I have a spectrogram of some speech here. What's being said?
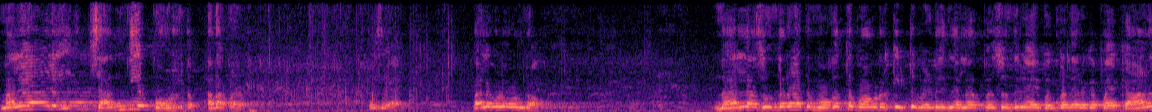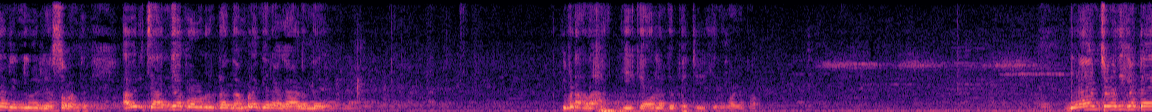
മലയാളി ചന്തിയ പൗഡർ ഇടും. അതാ കുഴപ്പം മനസ്സിലായി? പല ഗുണമുണ്ടോ? നല്ല സുന്ദരമായിട്ട് മുഖത്ത് പൗഡറൊക്കെ ഇട്ട് വേണ്ടി നല്ല സുന്ദരമായ പെൺപിള്ളേരൊക്കെ പോയാൽ കാണാനെങ്കിലും ഒരു രസമുണ്ട്. അവർ ചന്തിയ പൗഡർ ഇട്ടാൽ നമ്മളെങ്ങനെയാണ് കാണുന്നത്? ഇവിടെ അതാ ഈ കേരളത്തെ പറ്റിയിരിക്കുന്ന കുഴപ്പം. ഞാൻ ചോദിക്കട്ടെ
